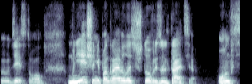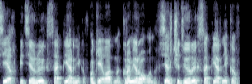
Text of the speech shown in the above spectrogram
э, действовал. Мне еще не понравилось, что в результате он всех пятерых соперников, окей, ладно, кроме Роуана, всех четверых соперников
